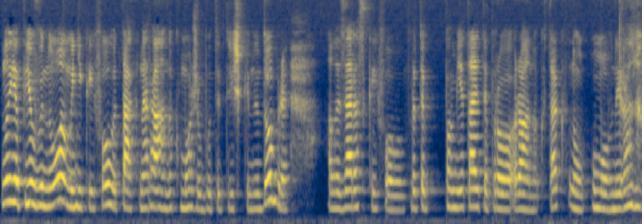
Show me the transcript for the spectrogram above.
ну я п'ю вино, а мені кайфово. Так, на ранок може бути трішки недобре, але зараз кайфово. Проте пам'ятайте про ранок, так? Ну, умовний ранок.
